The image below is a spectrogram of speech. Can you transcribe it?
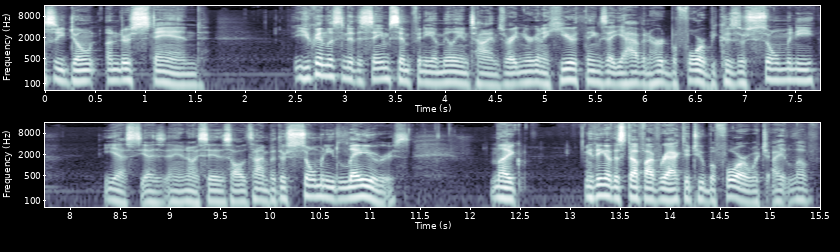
Honestly don't understand. You can listen to the same symphony a million times, right? And you're going to hear things that you haven't heard before because there's so many. Yes, yes, I know I say this all the time, but there's so many layers. Like, you think of the stuff I've reacted to before, which I love,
